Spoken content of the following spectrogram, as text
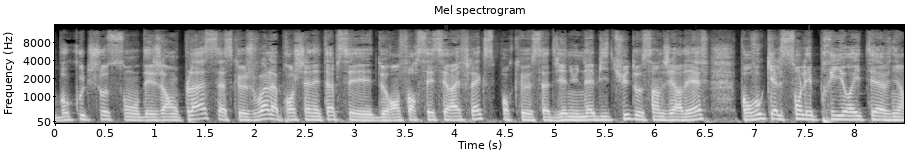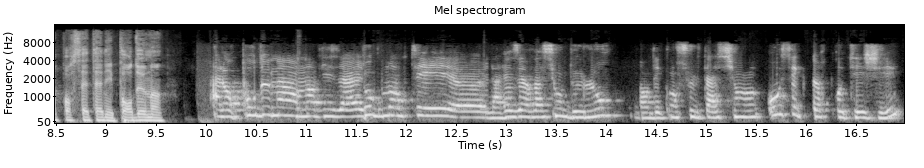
Beaucoup de choses sont déjà en place. À ce que je vois, la prochaine étape, c'est de renforcer ces réflexes pour que ça devienne une habitude au sein de GRDF. Pour vous, quelles sont les priorités à venir pour cette année, pour demain? Alors pour demain, on envisage d'augmenter euh, la réservation de l'eau dans des consultations au secteur protégé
